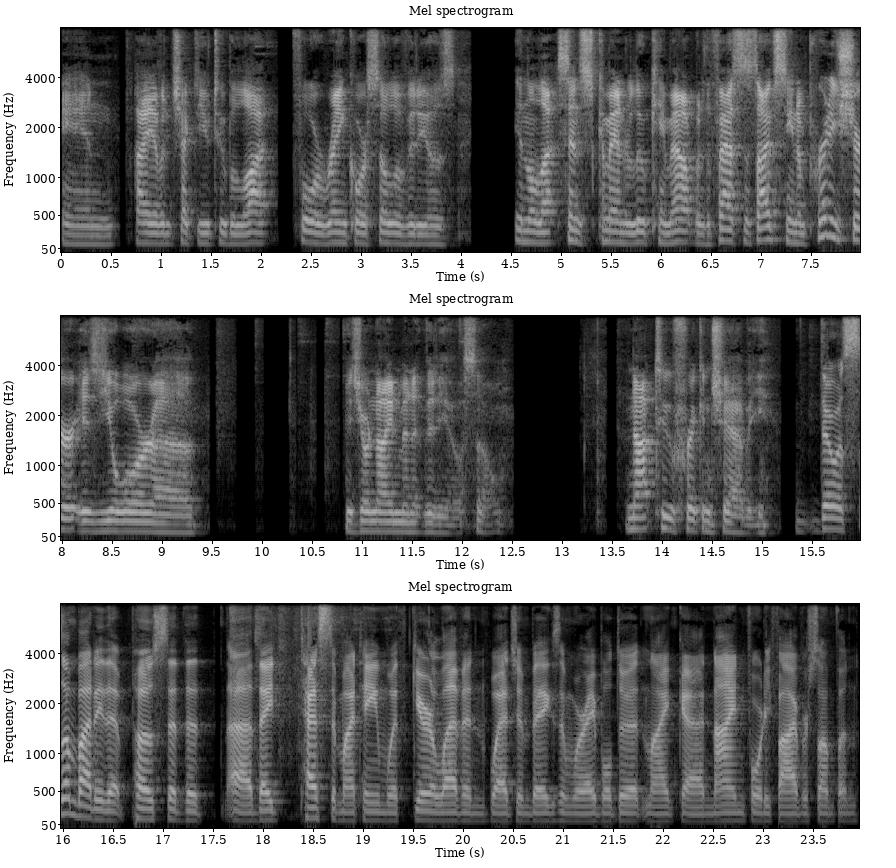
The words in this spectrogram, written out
and I haven't checked YouTube a lot for Rancor solo videos in the la- since Commander Luke came out, but the fastest I've seen, I'm pretty sure, is your uh, is your nine minute video. So not too freaking shabby. There was somebody that posted that uh, they tested my team with Gear 11 Wedge and Biggs and were able to do it in like uh, 9:45 or something.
